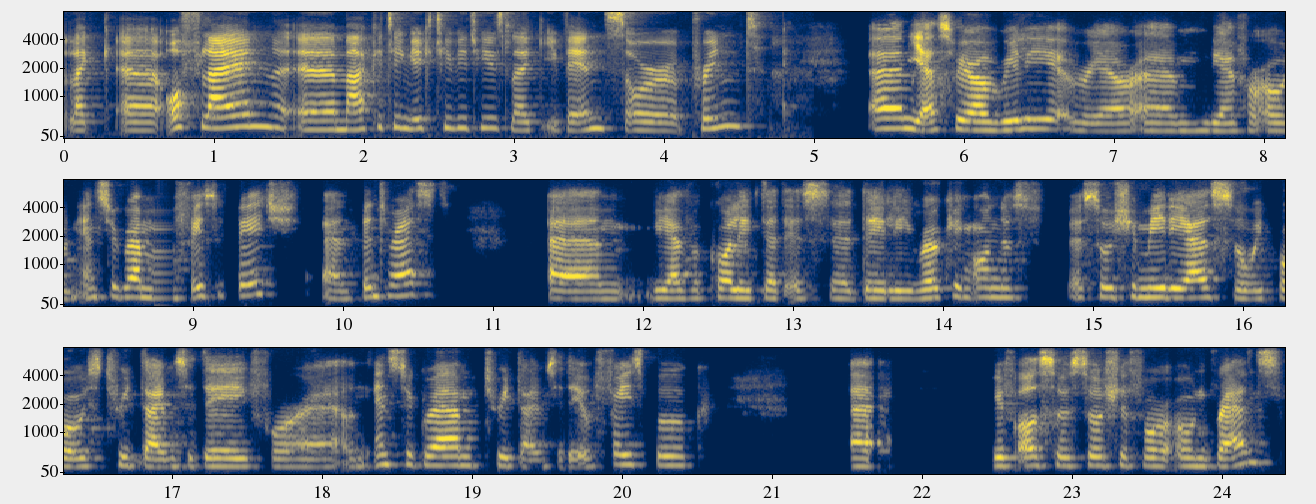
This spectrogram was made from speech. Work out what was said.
like uh, offline uh, marketing activities like events or print? Um, yes, we are really we are um, we have our own Instagram and Facebook page and Pinterest. Um, we have a colleague that is uh, daily working on the uh, social media, so we post three times a day for on Instagram, three times a day on Facebook uh, we've also social for our own brands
